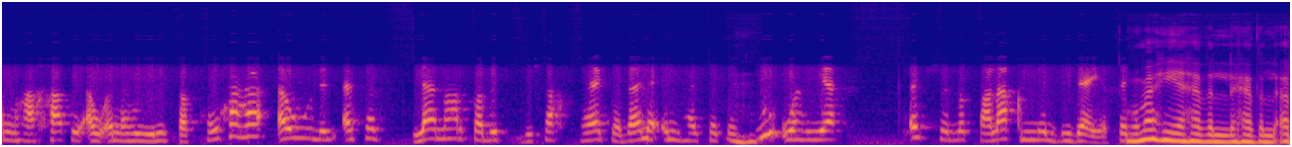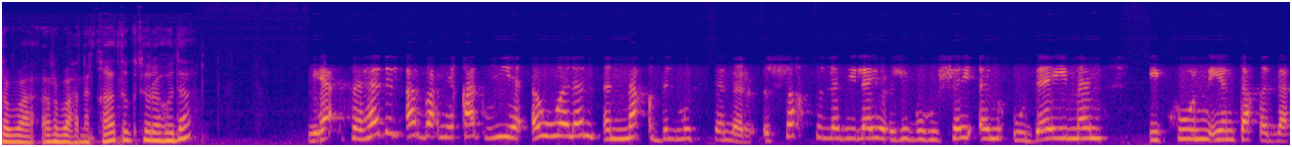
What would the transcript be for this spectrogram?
أنها خاطئة أو أنه يريد تصحيحها أو للأسف لا نرتبط بشخص هكذا لأنها ستسوء وهي تؤشر للطلاق من البداية وما هي هذا هذا الاربع أربع نقاط دكتورة هدى؟ فهذه الأربع نقاط هي اولا النقد المستمر، الشخص الذي لا يعجبه شيئا ودائما يكون ينتقد له.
